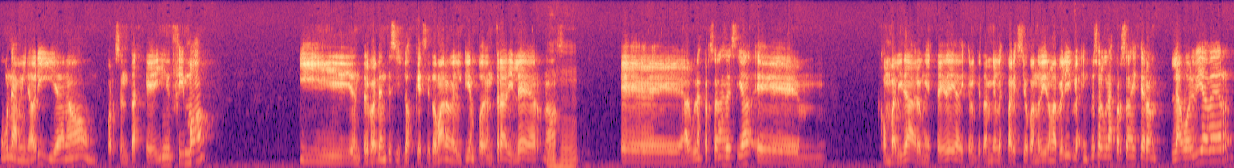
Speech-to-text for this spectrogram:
una minoría, ¿no? Un porcentaje ínfimo, y entre paréntesis los que se tomaron el tiempo de entrar y leer, ¿no? Eh, algunas personas decía... Eh, convalidaron esta idea, dijeron que también les pareció cuando vieron la película. Incluso algunas personas dijeron, la volví a ver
